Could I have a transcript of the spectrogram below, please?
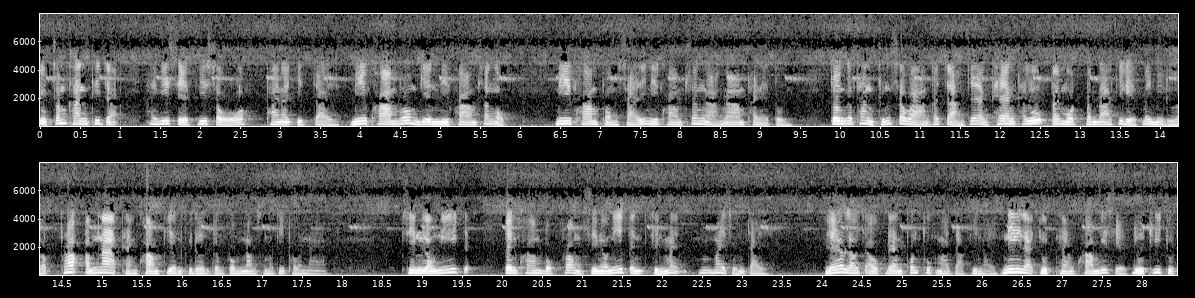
จุดสำคัญที่จะให้วิเศษวิโสภายในจิตใจ มีความร่มเย็นมีความสงบ มีความผ่องใสมีความสง่างามภายในตน จนกระทั่งถึงสว่างกระจ่างแจ้งแทงทะลุไปหมดบรรดากิเลสไม่มีเหลือ เพราะอำนาจแห่งความเพียรคือเดินจงกรมนั่งสมาธิภาวนา สิ่งเหล่านี้จะเป็นความบกพร่อง สิ่งเหล่านี้เป็นสิ่งไม่ไม่สนใจ แล้วเราจะเอาแดนพ้นทุกมาจากที่ไหน นี่แหละจุดแห่งความวิเศษอยู่ที่จุด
